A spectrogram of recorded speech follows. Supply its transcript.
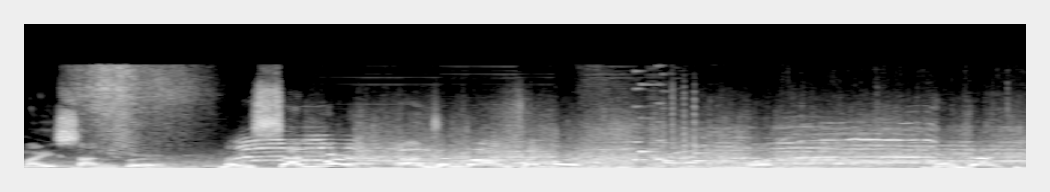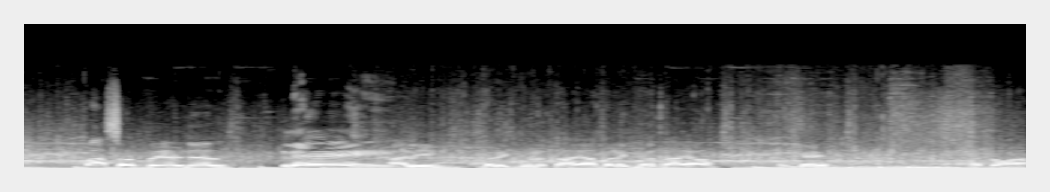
May sunburn. may sunburn! Nandyan ba ang sunburn? Oh, nandyan. Pass or play, Arnel? Play! Ali, balik muna tayo, balik muna tayo. Okay? Ito ha.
